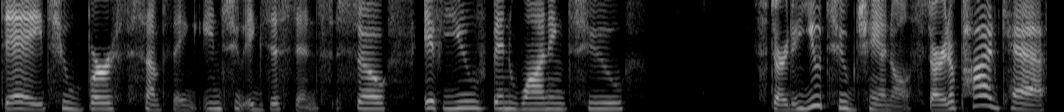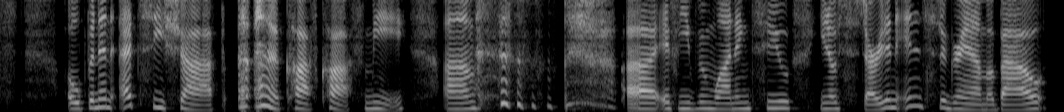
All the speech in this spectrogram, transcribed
day to birth something into existence. So if you've been wanting to start a YouTube channel, start a podcast, open an Etsy shop. cough, cough, me. Um, uh, if you've been wanting to, you know, start an Instagram about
